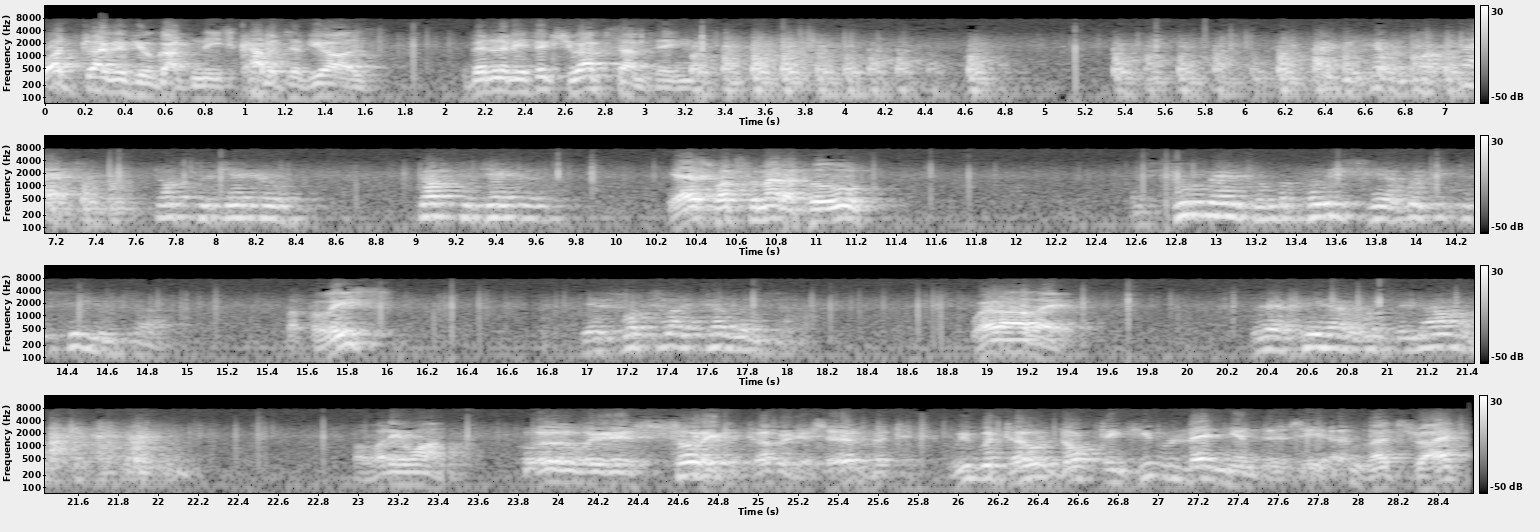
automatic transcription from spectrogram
What drug have you got in these cupboards of yours? Better let me fix you up something. Heavens, what's that? Dr. Jekyll. Dr. Jekyll. Yes, what's the matter, Poole? There's two men from the police here waiting to see you, sir. The police? Yes, what shall I tell them, sir? Where are they? They're here with me now. Well, what do you want? Well, we're sorry to trouble you, sir, but we were told Dr. Hugh Lanyon is here. That's right.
